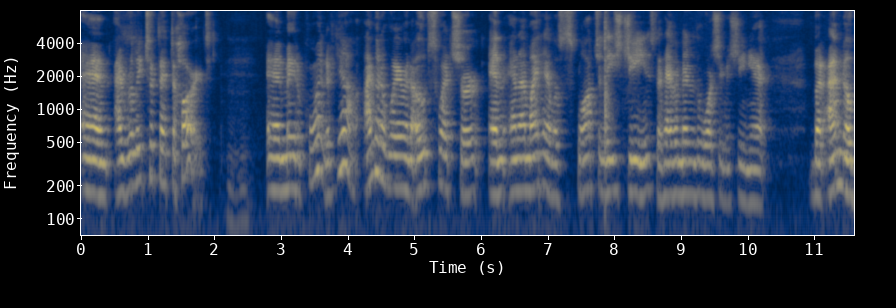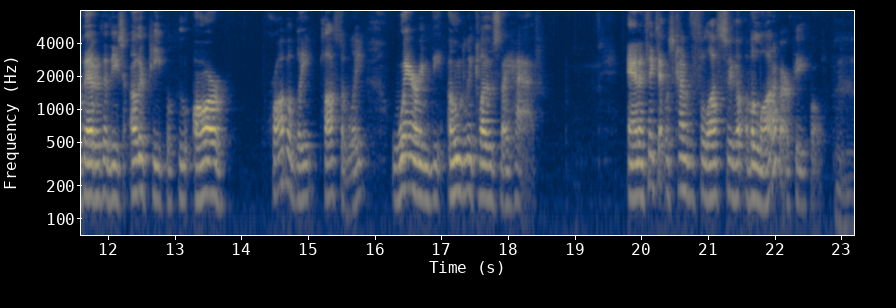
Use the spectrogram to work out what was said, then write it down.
And I really took that to heart and made a point of, yeah, I'm going to wear an old sweatshirt and, and I might have a splotch in these jeans that haven't been in the washing machine yet. But I'm no better than these other people who are probably, possibly, wearing the only clothes they have. And I think that was kind of the philosophy of a lot of our people mm-hmm.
